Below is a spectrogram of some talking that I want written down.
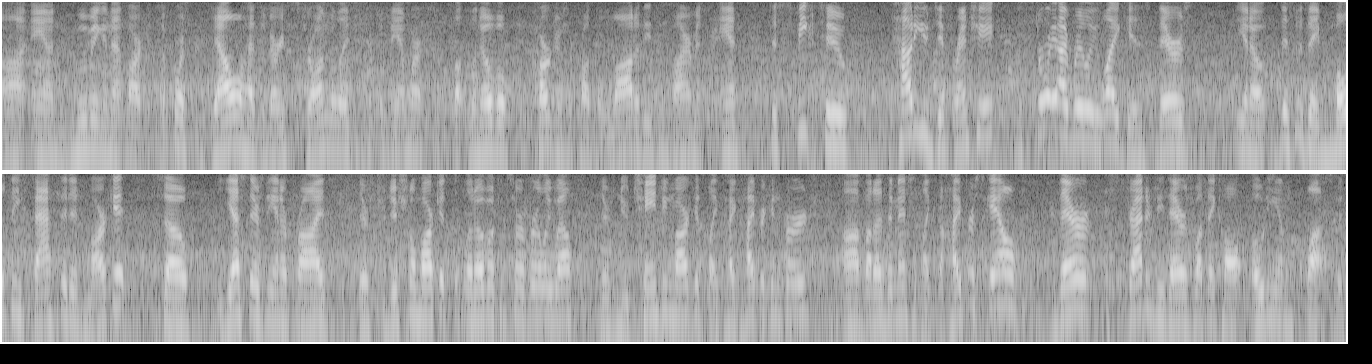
uh, and moving in that market. So of course, Dell has a very strong relationship with VMware, but Lenovo partners across a lot of these environments. And to speak to how do you differentiate, the story I really like is there's, you know, this is a multifaceted market, so yes, there's the enterprise, there's traditional markets that Lenovo can serve really well, there's new changing markets like hyperconverged, uh, but as I mentioned, like the hyperscale, their strategy there is what they call ODM plus, which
